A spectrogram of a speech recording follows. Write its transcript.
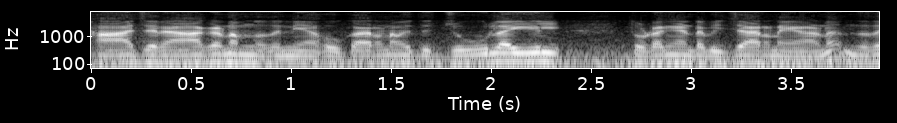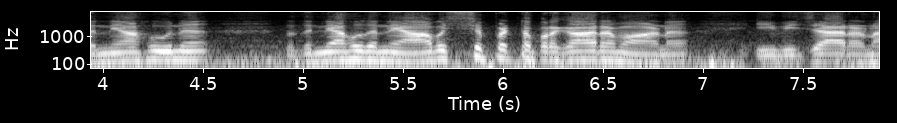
ഹാജരാകണം നദന്യാഹു. കാരണം ഇത് ജൂലൈയിൽ തുടങ്ങേണ്ട വിചാരണയാണ്. നദന്യാഹുവിന് നദന്യാഹു തന്നെ ആവശ്യപ്പെട്ട പ്രകാരമാണ് ഈ വിചാരണ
